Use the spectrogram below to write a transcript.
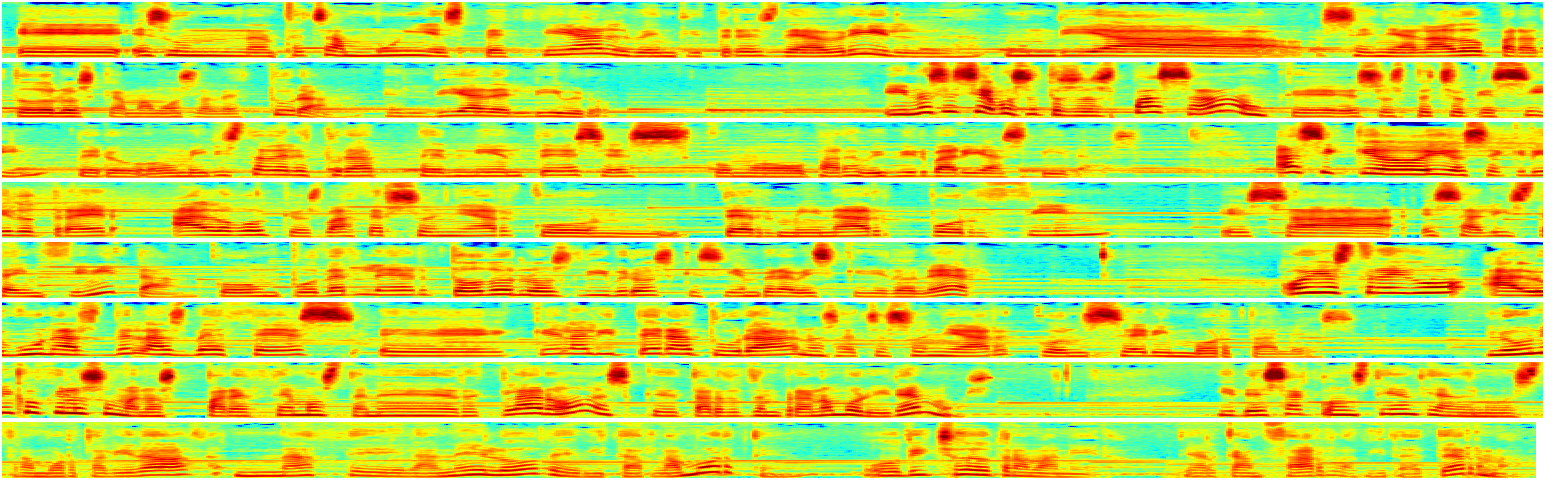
eh, es una fecha muy especial, el 23 de abril, un día señalado para todos los que amamos la lectura, el Día del Libro. Y no sé si a vosotros os pasa, aunque sospecho que sí, pero mi lista de lecturas pendientes es como para vivir varias vidas. Así que hoy os he querido traer algo que os va a hacer soñar con terminar por fin esa lista infinita, con poder leer todos los libros que siempre habéis querido leer. Hoy os traigo algunas de las veces eh, que la literatura nos ha hecho soñar con ser inmortales. Lo único que los humanos parecemos tener claro es que tarde o temprano moriremos. Y de esa conciencia de nuestra mortalidad nace el anhelo de evitar la muerte, o dicho de otra manera, de alcanzar la vida eterna.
